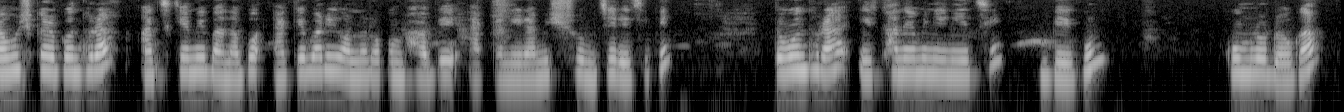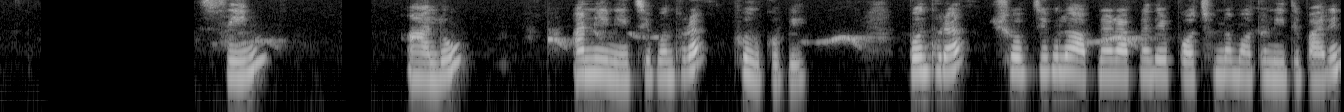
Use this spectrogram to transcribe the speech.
নমস্কার বন্ধুরা, আজকে আমি বানাবো একেবারেই অন্যরকম ভাবে একটা নিরামিষ সবজি রেসিপি তো বন্ধুরা, এখানে আমি নিয়ে নিয়েছি বেগুন, কুমড়ো ডগা, সিম, আলু, আর নিয়ে নিয়েছি বন্ধুরা ফুলকপি। বন্ধুরা, সবজিগুলো আপনারা আপনাদের পছন্দ মতো নিতে পারেন।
